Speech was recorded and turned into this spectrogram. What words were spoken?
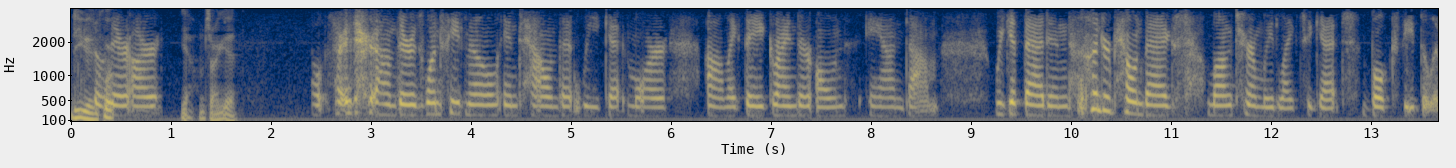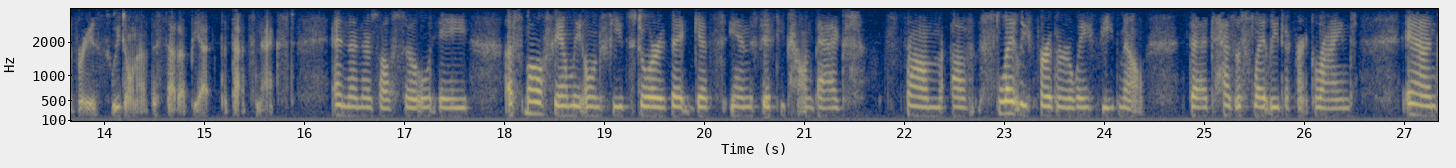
Do you? So incor- there are. Yeah, I'm sorry. Good. Oh, sorry. There, um, there is one feed mill in town that we get more, um, like they grind their own, and um, we get that in 100 pound bags. Long term, we'd like to get bulk feed deliveries. We don't have the setup yet, but that's next. And then there's also a, a small family owned feed store that gets in 50 pound bags from a slightly further away feed mill that has a slightly different grind. And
